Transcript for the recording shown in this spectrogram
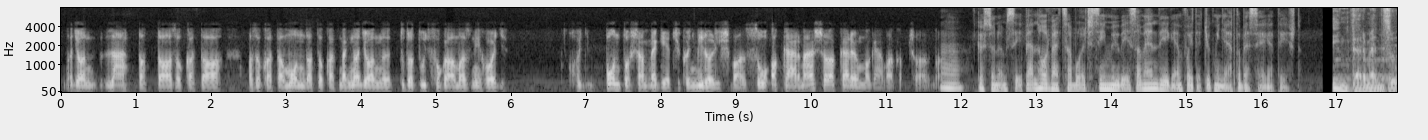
nagyon láttatta azokat a, azokat a mondatokat, meg nagyon tudott úgy fogalmazni, hogy, hogy pontosan megértsük, hogy miről is van szó, akár mással, akár önmagával kapcsolatban. Mm, köszönöm szépen. Horváth Szabolcs színművész a vendégem, folytatjuk mindjárt a beszélgetést. Intermezzo.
